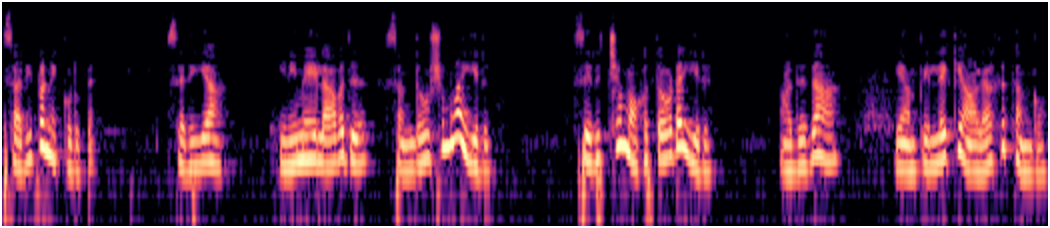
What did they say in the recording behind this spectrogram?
சரி பண்ணி கொடுப்பேன். சரியா? இனிமேலாவது சந்தோஷமாக இரு. சிரித்த முகத்தோட இரு. அதுதான் என் பிள்ளைக்கு அழகு தங்கம்.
